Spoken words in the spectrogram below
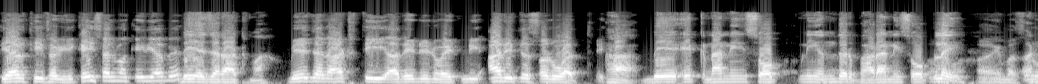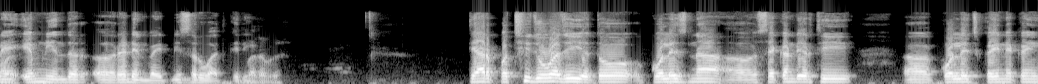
ત્યારથી શરૂ- કઈ સાલમાં કરી આપે? બે હજાર આઠમાં. બે હજાર આઠથી આ રેડ એન્ડ વ્હાઇટની આ રીતે શરૂઆત થઈ. હા બે એક નાની શોપની અંદર ભાડાની શોપ લઈ એમાં અને એમની અંદર રેડ એન્ડ વ્હાઇટની શરૂઆત કરી. બરાબર. ત્યાર પછી જોવા જઈએ તો કોલેજના સેકન્ડ યરથી કોલેજ કંઈ ને કંઈ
